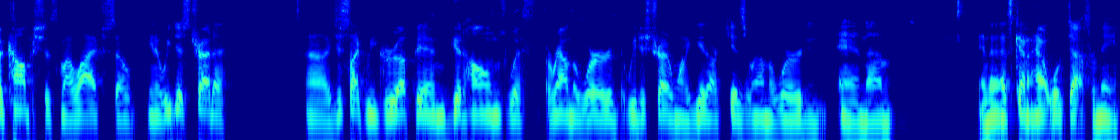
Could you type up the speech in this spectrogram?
accomplishments of my life. So you know, we just try to uh, just like we grew up in good homes with around the word that we just try to want to get our kids around the word and and um, and that's kind of how it worked out for me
